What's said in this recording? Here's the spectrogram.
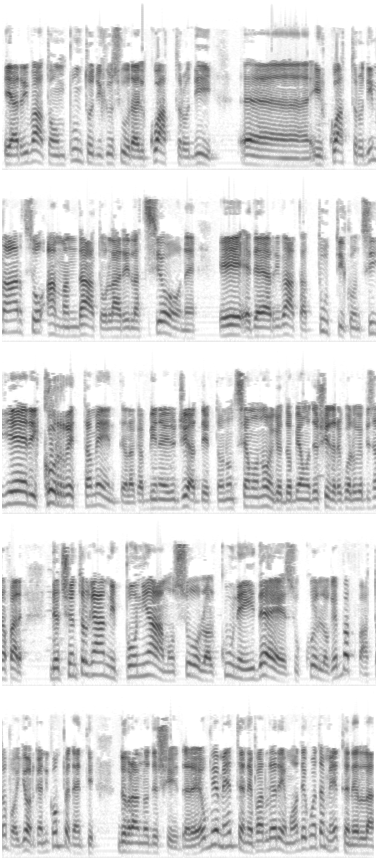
è arrivata a un punto di chiusura il 4 di, eh, il 4 di marzo ha mandato la relazione e, ed è arrivata a tutti i consiglieri correttamente. La cabina di regia ha detto non siamo noi che dobbiamo decidere quello che bisogna fare del centro carni poniamo solo alcune idee su quello che va fatto, poi gli organi competenti dovranno decidere. Ovviamente ne parleremo adeguatamente nel,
